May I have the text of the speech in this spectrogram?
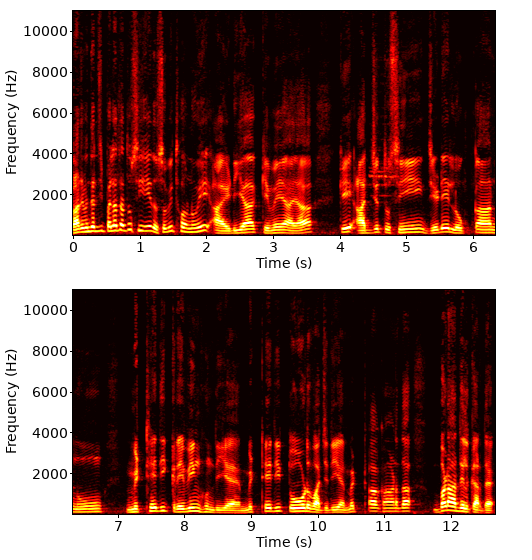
ਰਾਜਵਿੰਦਰ ਜੀ ਪਹਿਲਾਂ ਤਾਂ ਤੁਸੀਂ ਇਹ ਦੱਸੋ ਵੀ ਤੁਹਾਨੂੰ ਇਹ ਆਈਡੀਆ ਕਿਵੇਂ ਆਇਆ ਕਿ ਅੱਜ ਤੁਸੀਂ ਜਿਹੜੇ ਲੋਕਾਂ ਨੂੰ ਮਿੱਠੇ ਦੀ ਕ੍ਰੇਵਿੰਗ ਹੁੰਦੀ ਹੈ, ਮਿੱਠੇ ਦੀ ਤੋੜ ਵੱਜਦੀ ਹੈ, ਮਿੱਠਾ ਖਾਣ ਦਾ ਬੜਾ ਦਿਲ ਕਰਦਾ ਹੈ।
